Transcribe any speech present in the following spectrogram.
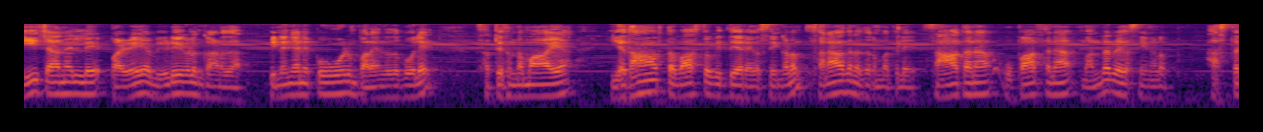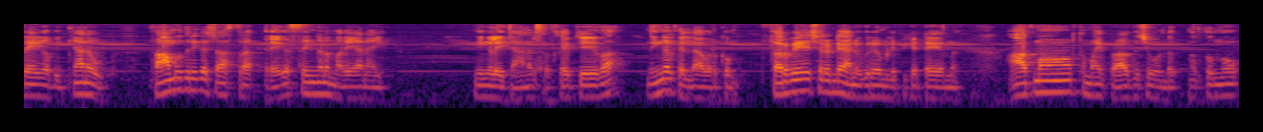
ഈ ചാനലിലെ പഴയ വീഡിയോകളും കാണുക. പിന്നെ ഞാൻ എപ്പോഴും പറയുന്നത് പോലെ സത്യസന്ധമായ യഥാർത്ഥ വാസ്തുവിദ്യ രഹസ്യങ്ങളും സനാതന ധർമ്മത്തിലെ സാധന ഉപാസന മന്ത്രരഹസ്യങ്ങളും ഹസ്തരേഖ വിജ്ഞാനവും സാമുദ്രിക ശാസ്ത്ര രഹസ്യങ്ങളും അറിയാനായി നിങ്ങൾ ഈ ചാനൽ സബ്സ്ക്രൈബ് ചെയ്യുക. നിങ്ങൾക്കെല്ലാവർക്കും സർവേശ്വരന്റെ അനുഗ്രഹം ലഭിക്കട്ടെ എന്ന് ആത്മാർത്ഥമായി പ്രാർത്ഥിച്ചുകൊണ്ട് നിർത്തുന്നു.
